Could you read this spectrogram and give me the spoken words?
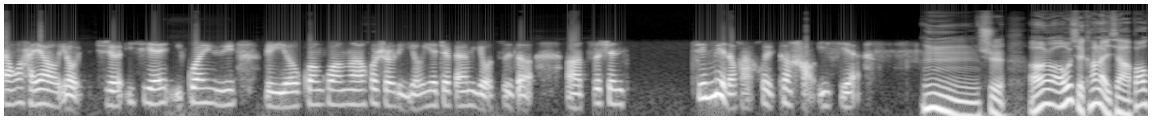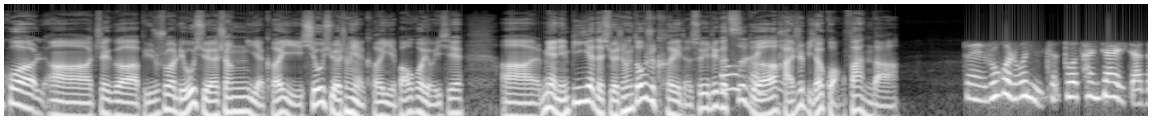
然后还要有就是一些关于旅游观光啊，或者旅游业这方面有自己的呃自身经历的话，会更好一些。嗯，是，而而且看了一下，包括呃，这个比如说留学生也可以，休学生也可以，包括有一些啊面临毕业的学生都是可以的，所以这个资格还是比较广泛的。对，如果如果你再多参加一下，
